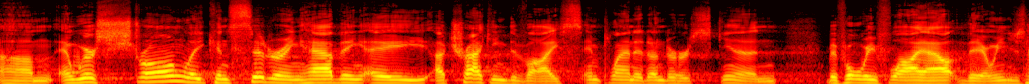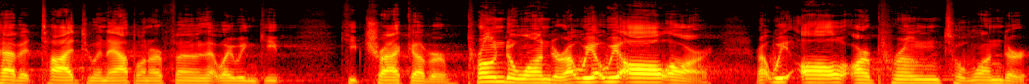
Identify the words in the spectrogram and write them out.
um, and we're strongly considering having a, a tracking device implanted under her skin before we fly out there. We can just have it tied to an app on our phone. That way we can keep keep track of her. Prone to wonder. Right? We, we all are. Right? We all are prone to wonder.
